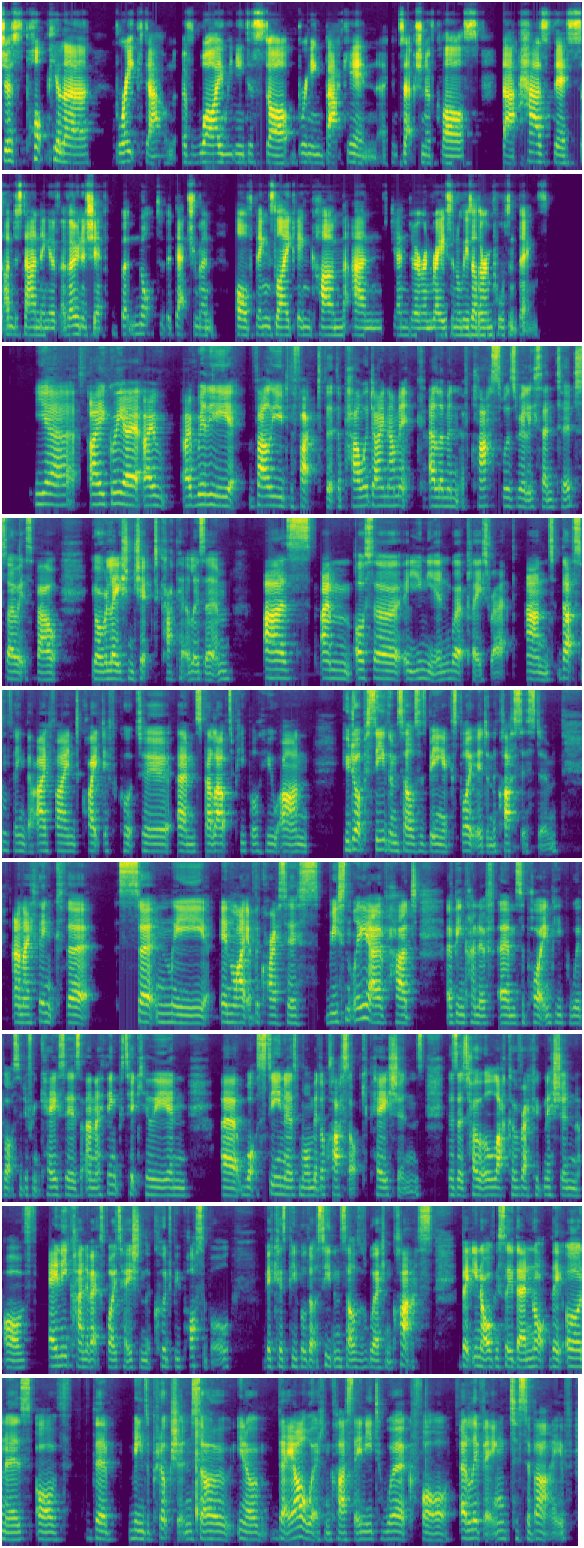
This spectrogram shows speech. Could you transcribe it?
just popular breakdown of why we need to start bringing back in a conception of class that has this understanding of, of ownership, but not to the detriment of things like income and gender and race and all these other important things. Yeah, I agree. I, I I really valued the fact that the power dynamic element of class was really centered. So it's about your relationship to capitalism. As I'm also a union workplace rep, and that's something that I find quite difficult to um, spell out to people who aren't who don't perceive themselves as being exploited in the class system. And I think that certainly in light of the crisis recently, I've had I've been kind of um, supporting people with lots of different cases. And I think, particularly in uh, what's seen as more middle class occupations, there's a total lack of recognition of any kind of exploitation that could be possible because people don't see themselves as working class. But, you know, obviously they're not the owners of the means of production. So, you know, they are working class. They need to work for a living to survive.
